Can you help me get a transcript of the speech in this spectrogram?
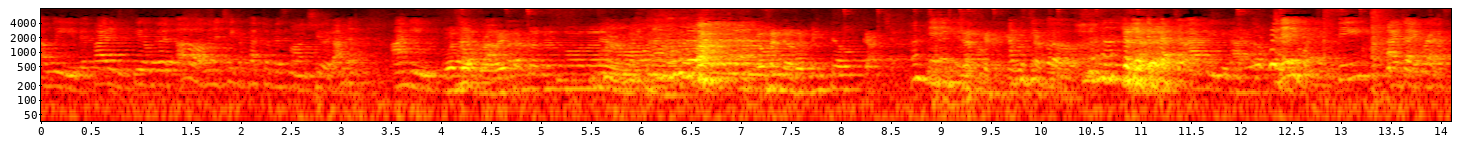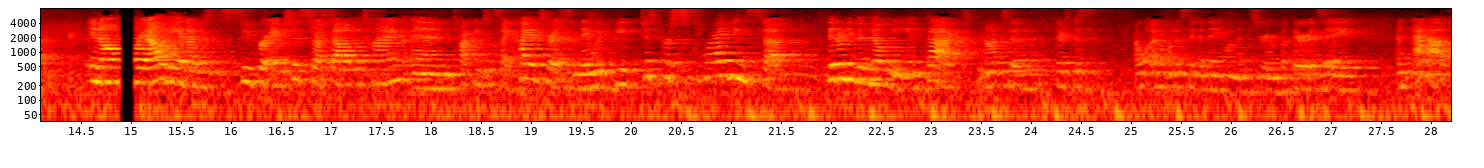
I leave. If I didn't feel good, oh, I'm gonna take a Pepto Bismol and chew it. I'm gonna. I mean, Was it really. Pepto-Bismol though? No, no. It was another pink pill? Gotcha. Anywho, Just kidding. I could do both. You need the Pepto after you do that though. But anyway, see, I digress. In all reality, and I was super anxious, stressed out all the time, and talking to psychiatrists, and they would be just prescribing stuff. They don't even know me. In fact, not to, there's this, I don't want to say the name on Instagram, but there is a an app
